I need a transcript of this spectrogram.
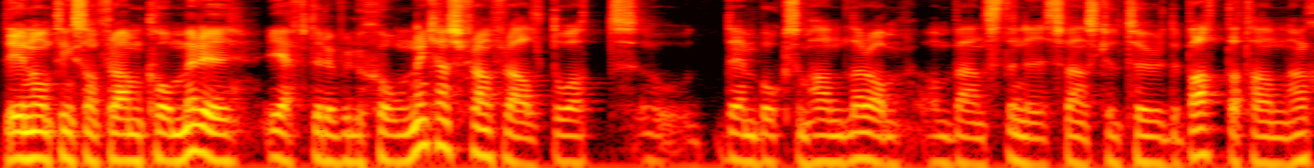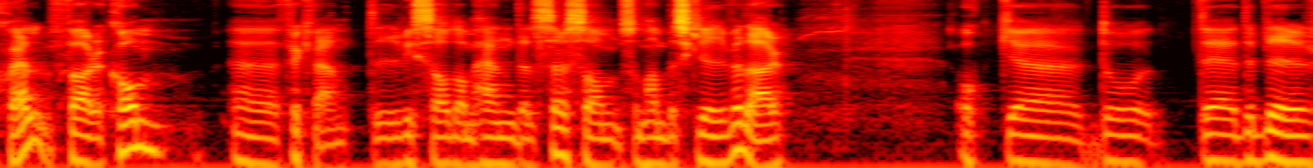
Det är någonting som framkommer i, i efterrevolutionen kanske framförallt då att den bok som handlar om, om vänstern i svensk kulturdebatt, att han, han själv förekom eh, frekvent i vissa av de händelser som, som han beskriver där. Och eh, då, det, det, blir,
